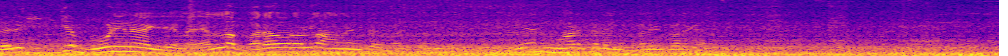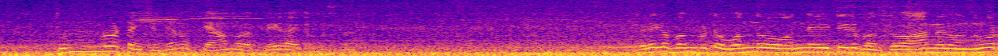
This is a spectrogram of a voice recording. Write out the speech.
ಬೆಳಿಗ್ಗೆ ಬೋಣಿನೇ ಆಗಿಲ್ಲ. ಎಲ್ಲ ಬರೋರೆಲ್ಲ ಆನ್ಲೈನ್ ಪೇಮೆಂಟ್ ಏನು ಮಾಡ್ತಾರೆ ನೀವು ಬೆಳಿಗ್ಗೆ ಬೆಳಿಗ್ಗೆ ತುಂಬ ಟೆನ್ಷನ್ ಏನೋ ಕ್ಯಾಮ್ರಾ ಕ್ಲಿಯರ್ ಆಗಿ ಅನ್ನಿಸ್ತಾರೆ ಬೆಳಿಗ್ಗೆ ಬಂದ್ಬಿಟ್ಟು ಒಂದು ಒನ್ ಏಯ್ಟಿದು ಬಂತು, ಆಮೇಲೆ ಒಂದು ನೂರ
